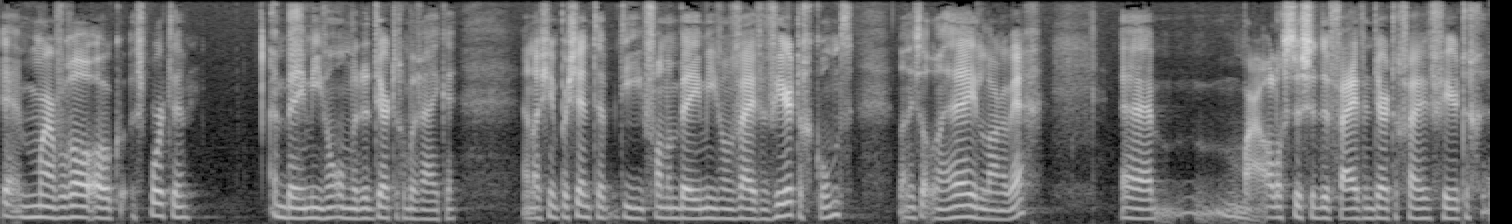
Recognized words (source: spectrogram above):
eh, maar vooral ook sporten, een BMI van onder de 30 bereiken. En als je een patiënt hebt die van een BMI van 45 komt, dan is dat een hele lange weg. Uh, maar alles tussen de 35, 45 uh,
